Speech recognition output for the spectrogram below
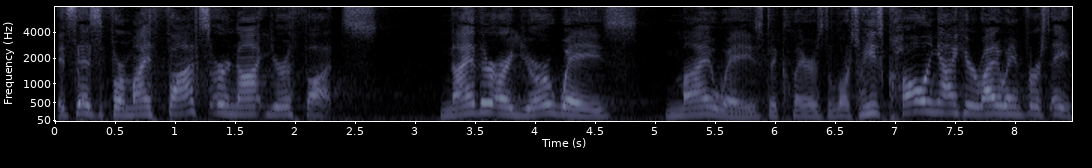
It says, For my thoughts are not your thoughts, neither are your ways my ways, declares the Lord. So he's calling out here right away in verse 8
